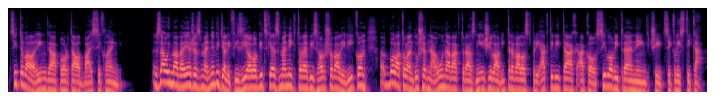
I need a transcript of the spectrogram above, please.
citoval Ringa portál Bicycling. Zaujímavé je, že sme nevideli fyziologické zmeny, ktoré by zhoršovali výkon, bola to len duševná únava, ktorá znížila vytrvalosť pri aktivitách ako silový tréning či cyklistika.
